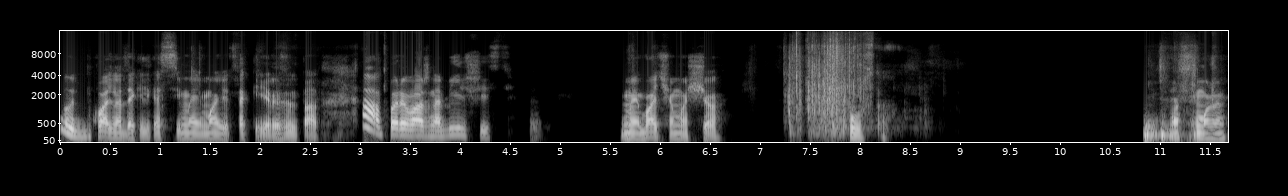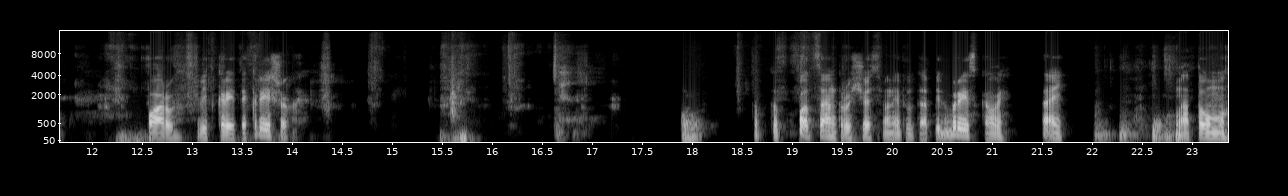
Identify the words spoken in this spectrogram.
Ну, буквально декілька сімей мають такий результат. А переважна більшість ми бачимо, що пусто. Ось можемо пару відкрити кришок. Тобто по центру щось вони тут підбризкали, та й на тому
